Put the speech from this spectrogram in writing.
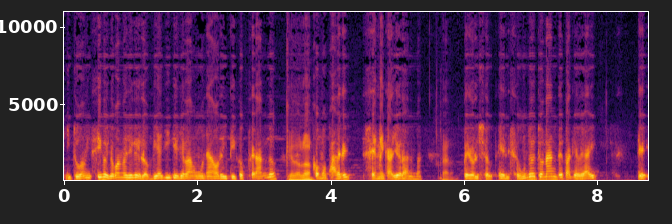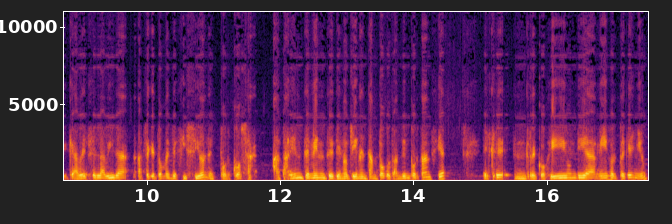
Y tuve a mis hijos, yo cuando llegué los vi allí que llevan una hora y pico esperando, Qué dolor. como padre se me cayó el alma. Pero el, se- el segundo detonante, para que veáis que, a veces la vida hace que tomes decisiones por cosas aparentemente que no tienen tampoco tanta importancia, es que recogí un día a mi hijo el pequeño,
